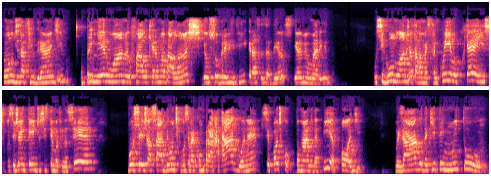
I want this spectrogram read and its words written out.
Foi um desafio grande. O primeiro ano eu falo que era uma avalanche, eu sobrevivi, graças a Deus, eu e meu marido. O segundo ano já estava mais tranquilo, porque é isso, você já entende o sistema financeiro, você já sabe onde que você vai comprar água, né? Você pode tomar água da pia? Pode. Mas a água daqui tem muito,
